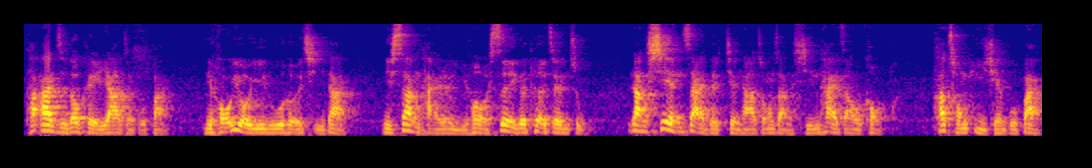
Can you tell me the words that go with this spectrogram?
他案子都可以压着不办，你侯友谊如何期待？你上台了以后设一个特征组，让现在的检察总长形态操控，他从以前不办，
